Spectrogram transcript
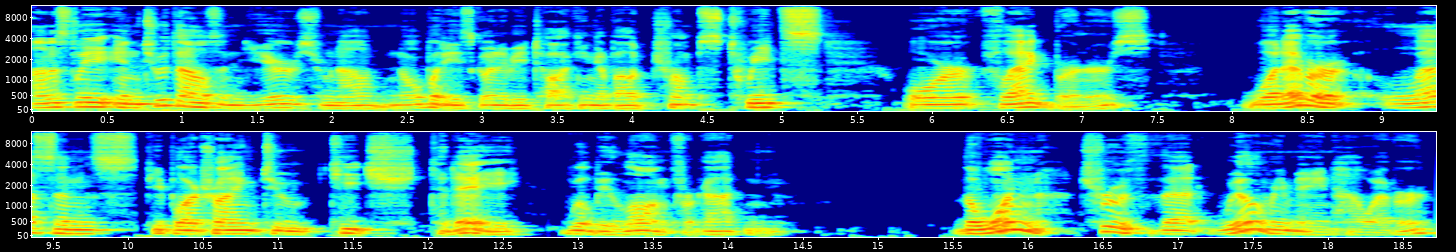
Honestly, in 2,000 years from now, nobody's going to be talking about Trump's tweets or flag burners, whatever lessons people are trying to teach today will be long forgotten. The one truth that will remain, however,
